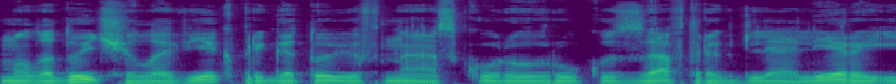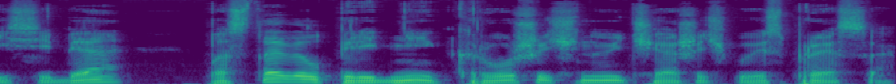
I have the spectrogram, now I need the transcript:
Молодой человек, приготовив на скорую руку завтрак для Леры и себя, поставил перед ней крошечную чашечку эспрессо.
